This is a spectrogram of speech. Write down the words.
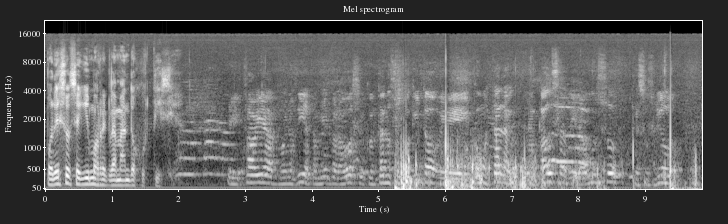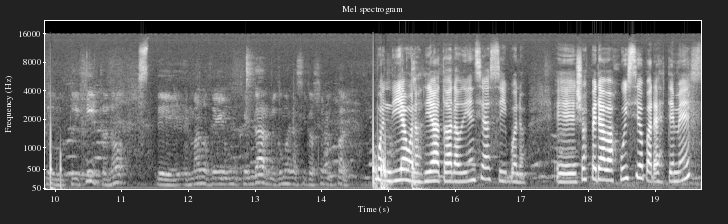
Por eso seguimos reclamando justicia. Eh, Fabia, buenos días también para vos. Contanos un poquito eh, cómo está la, causa del abuso que sufrió tu, hijito, ¿no? Eh, en manos de un gendarme, ¿cómo es la situación actual? Buen día, buenos días a toda la audiencia. Sí, bueno, yo esperaba juicio para este mes,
